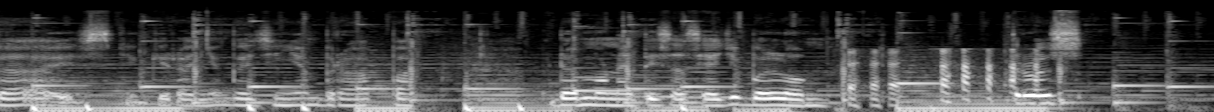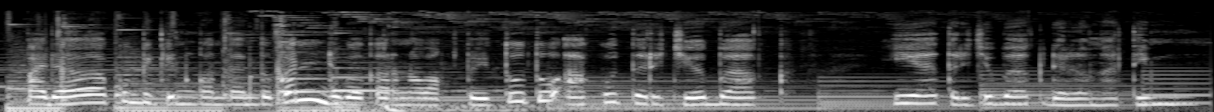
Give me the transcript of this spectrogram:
guys. Dikiranya gajinya berapa udah monetisasi aja belum. Terus padahal aku bikin konten tuh kan juga karena waktu itu tuh aku terjebak. Iya terjebak dalam hatimu.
